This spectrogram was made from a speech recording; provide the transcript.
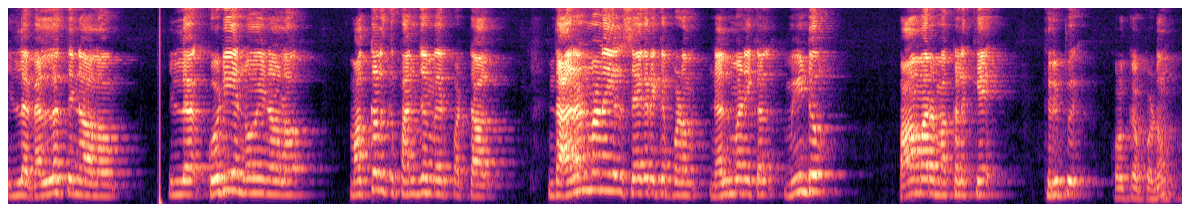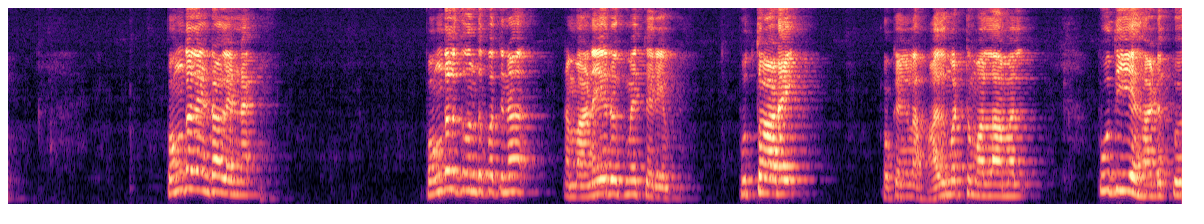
இல்லை வெள்ளத்தினாலோ இல்லை கொடிய நோயினாலோ மக்களுக்கு பஞ்சம் ஏற்பட்டால் இந்த அரண்மனையில் சேகரிக்கப்படும் நெல்மணிகள் மீண்டும் பாமர மக்களுக்கே திருப்பி கொடுக்கப்படும். பொங்கல் என்றால் என்ன? பொங்கலுக்கு வந்து பார்த்தீங்கன்னா நம்ம அனைவருக்குமே தெரியும். புத்தாடை ஓகேங்களா? அது மட்டும் அல்லாமல் புதிய அடுப்பு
